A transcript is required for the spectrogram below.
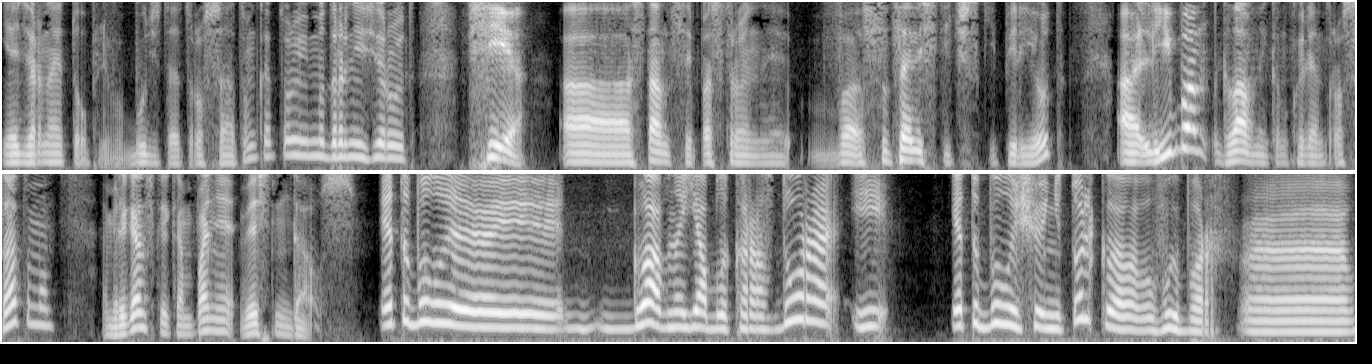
ядерное топливо. Будет это Росатом, который модернизирует все а, станции, построенные в социалистический период, а, либо главный конкурент Росатома, американская компания Westinghouse. Это было э, главное яблоко раздора, и это был еще не только выбор э,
